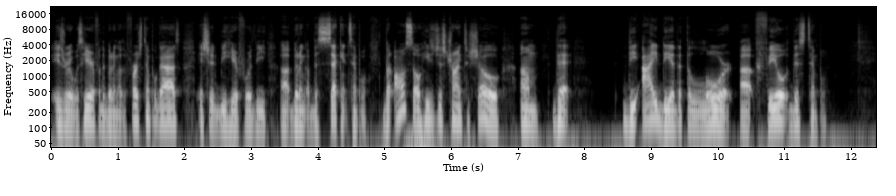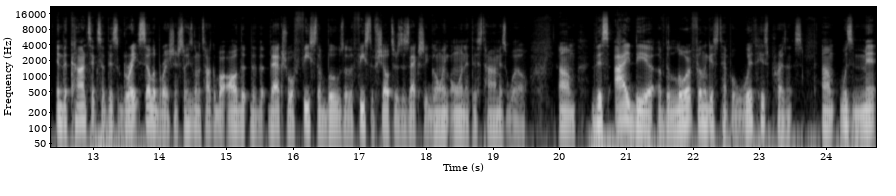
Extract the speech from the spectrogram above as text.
Israel was here for the building of the first temple, guys. It should be here for the uh, building of the second temple. But also, he's just trying to show um, that the idea that the Lord uh, filled this temple in the context of this great celebration. So he's going to talk about all the, the, the, actual feast of booths or the feast of shelters is actually going on at this time as well. Um, this idea of the Lord filling his temple with his presence um, was meant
